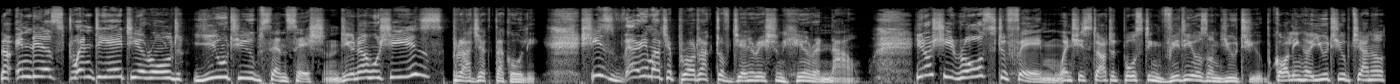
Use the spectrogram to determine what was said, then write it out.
Now, India's 28 year old YouTube sensation. Do you know who she is? Prajakta Koli. She's very much a product of generation here and now. You know, she rose to fame when she started posting videos on YouTube, calling her YouTube channel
